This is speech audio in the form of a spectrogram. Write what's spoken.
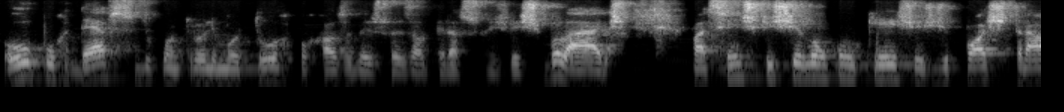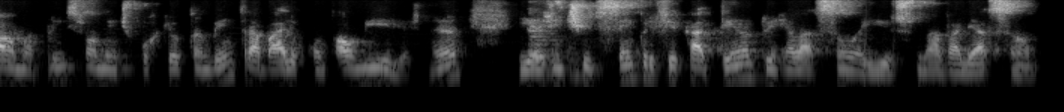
ou por déficit do controle motor por causa das suas alterações vestibulares, pacientes que chegam com queixas de pós-trauma, principalmente porque eu também trabalho com palmilhas, né, e a ah, gente sempre fica atento em relação a isso na avaliação,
